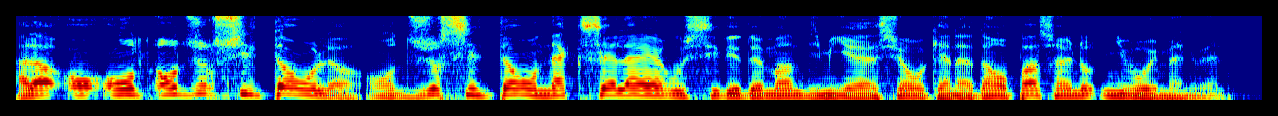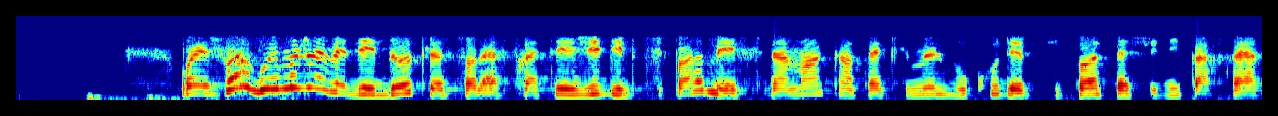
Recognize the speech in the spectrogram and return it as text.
Alors, on, on, on durcit le ton, là. On durcit le ton, on accélère aussi les demandes d'immigration au Canada. On passe à un autre niveau, Emmanuel. Oui, je vois, oui, moi j'avais des doutes là, sur la stratégie des petits pas, mais finalement, quand tu accumules beaucoup de petits pas, ça finit par faire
